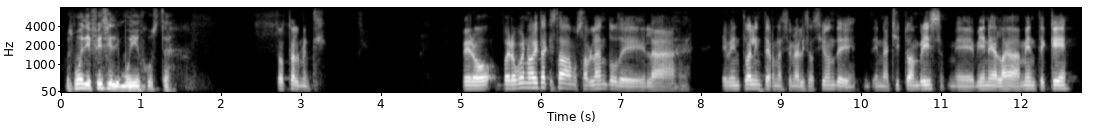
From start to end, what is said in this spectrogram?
pues muy difícil y muy injusta. Totalmente. Pero, pero bueno, ahorita que estábamos hablando de la eventual internacionalización de, Nachito Ambriz, me viene a la mente que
